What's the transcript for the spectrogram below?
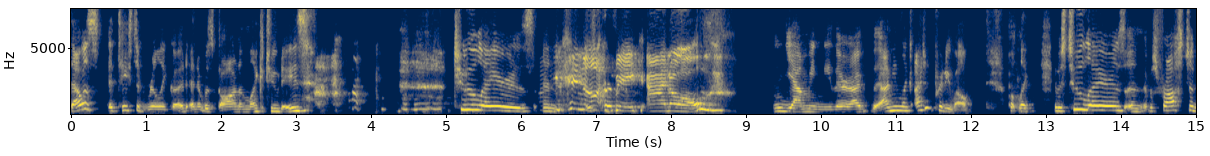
That was, it tasted really good, and it was gone in like two days. two layers. And you cannot bake at all. Yeah, me neither. I, I mean, like, I did pretty well. But, like, it was two layers, and it was frosted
